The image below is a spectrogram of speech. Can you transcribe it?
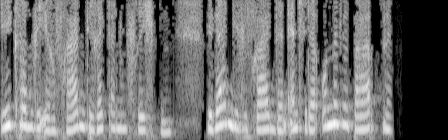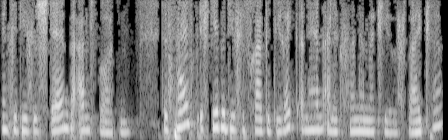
Hier können Sie Ihre Fragen direkt an uns richten. Wir werden diese Fragen dann entweder unmittelbar wenn Sie diese stellen, beantworten. Das heißt, ich gebe diese Frage direkt an Herrn Alexander Matthäus weiter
